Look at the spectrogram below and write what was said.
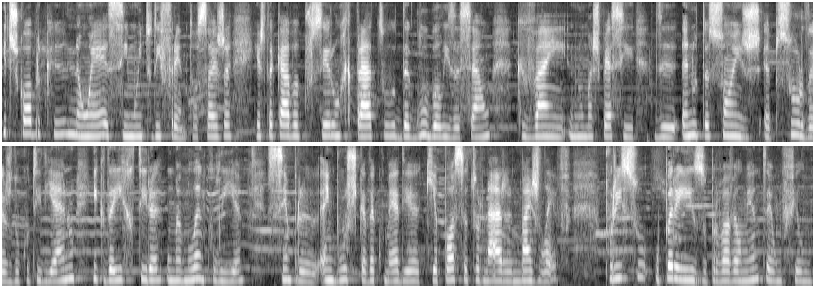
e descobre que não é assim muito diferente, ou seja, este acaba por ser um retrato da globalização que vem numa espécie de anotações absurdas do cotidiano e que daí retira uma melancolia, sempre em busca da comédia que a possa tornar mais leve. Por isso, O Paraíso provavelmente é um filme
